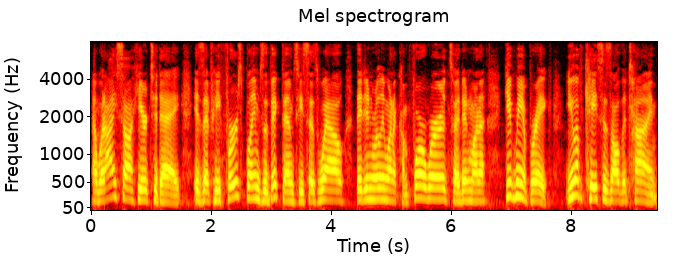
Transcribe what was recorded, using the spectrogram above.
And what i saw here today is that he first blames the victims. He says well they didn't really want to come forward so i didn't want to. Give me a break. You have cases all the time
